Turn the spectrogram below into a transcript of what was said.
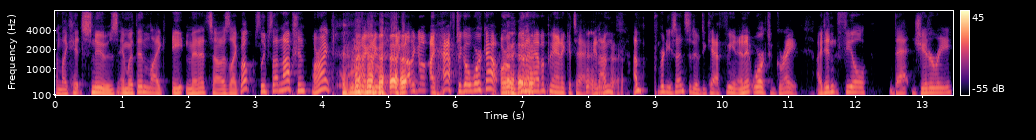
and like hit snooze. And within like eight minutes, I was like, well, sleep's not an option. All right. I, gotta, I gotta go. I have to go work out or I'm gonna have a panic attack. And I'm I'm pretty sensitive to caffeine and it worked great. I didn't feel that jittery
